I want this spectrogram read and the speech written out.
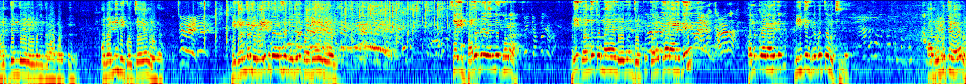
పద్దెనిమిది వేల ఏడు వందల యాభై రూపాయలు. అవన్నీ మీకు వచ్చాయా లేదా? మీకు అందరికి రైతు భరోసా డబ్బులు పడ్డాయా లేదా? సో ఈ పథకాలన్నీ కూడా మీకు అందుతున్నాయా లేదని చెప్పి కనుక్కోవడానికి కనుక్కోవడానికి మీ ఇంటికి ప్రభుత్వం వచ్చింది. ఆ ప్రభుత్వం ఎవరు?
